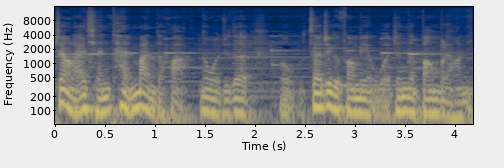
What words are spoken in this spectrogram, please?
这样来钱太慢的话，那我觉得哦，在这个方面我真的帮不了你。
